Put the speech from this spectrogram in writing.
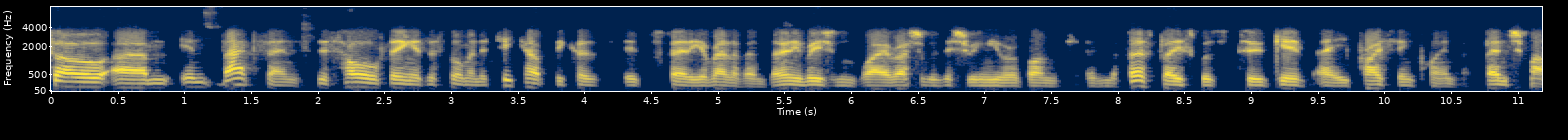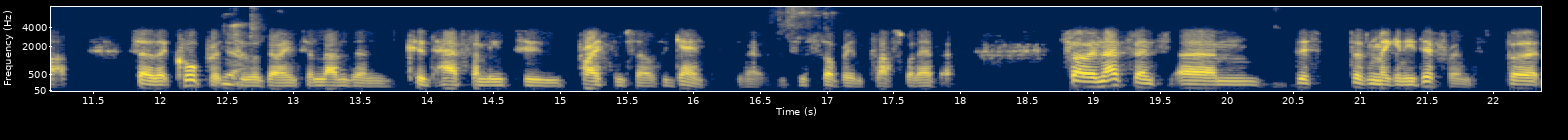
So, um, in that sense, this whole thing is a storm in a teacup because it's fairly irrelevant. The only reason why Russia was issuing Eurobonds in the first place was to give a pricing point, a benchmark, so that corporates yeah. who are going to London could have something to price themselves against you know, this is sovereign plus whatever. So in that sense, um, this doesn't make any difference. But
